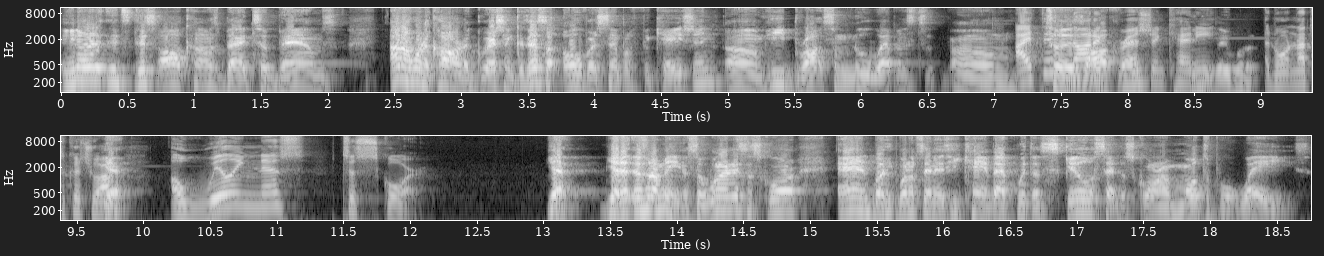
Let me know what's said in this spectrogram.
you know, it's this all comes back to Bam's. I don't want to call it aggression because that's an oversimplification. Um, he brought some new weapons. To, um, I think not aggression, Kenny. I don't not to cut you off. Yeah. A willingness to score. Yeah, yeah, that's what I mean. So willingness to score, and but what I'm saying is he came back with a skill set to score in multiple ways,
